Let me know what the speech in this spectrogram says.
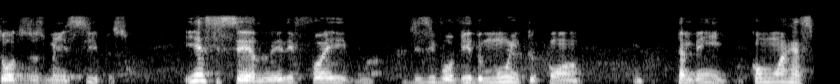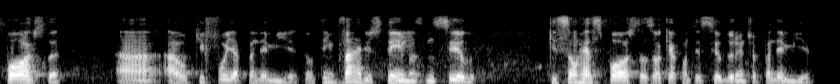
todos os municípios. E esse selo, ele foi desenvolvido muito com também como uma resposta ao que foi a pandemia. Então, tem vários temas no selo que são respostas ao que aconteceu durante a pandemia.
